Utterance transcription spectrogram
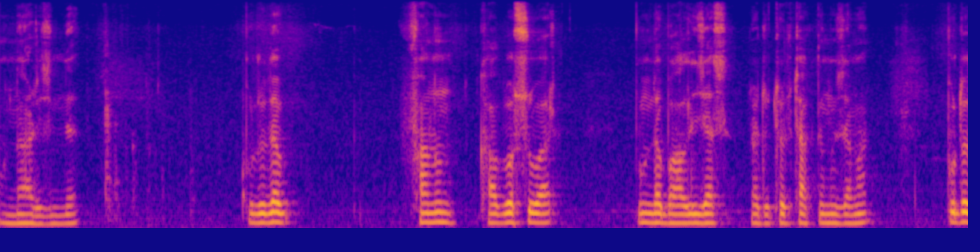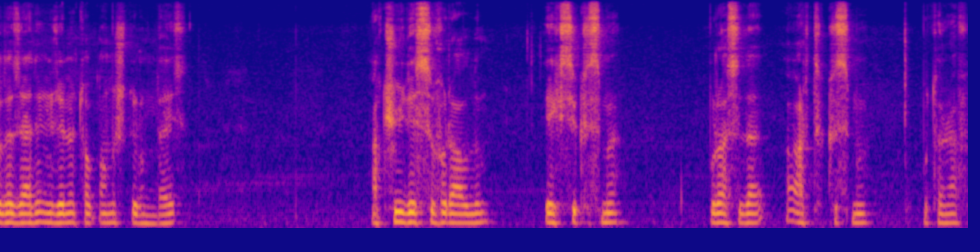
Onun haricinde. Burada da fanın kablosu var. Bunu da bağlayacağız. Radyatörü taktığımız zaman. Burada da zaten üzerine toplamış durumdayız. Aküyü de sıfır aldım. Eksi kısmı. Burası da artı kısmı. Bu taraf.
